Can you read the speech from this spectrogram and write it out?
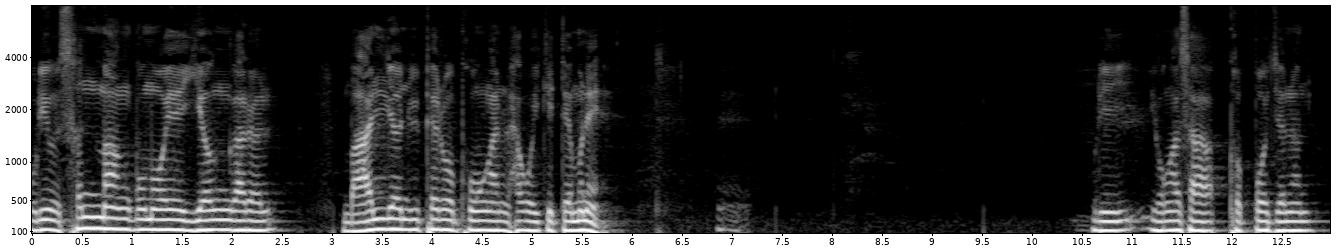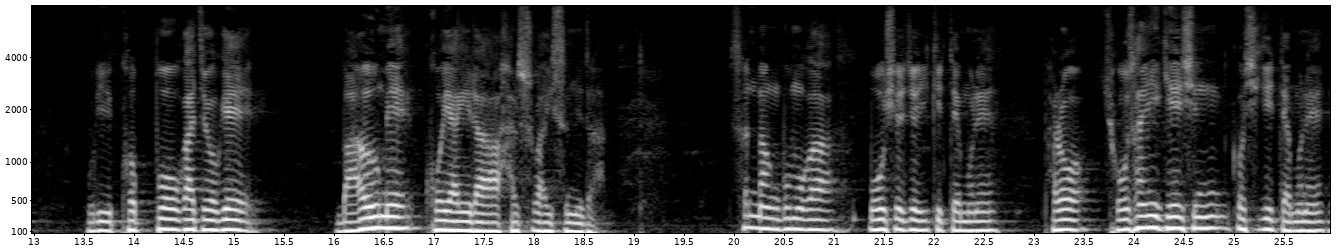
우리 선망 부모의 영가를 말년위패로 봉안을 하고 있기 때문에 우리 용화사 법보전은 우리 법보 가족의 마음의 고향이라 할 수가 있습니다. 선망 부모가 모셔져 있기 때문에 바로 조상이 계신 것이기 때문에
